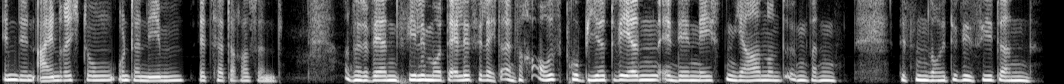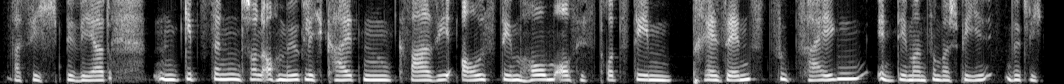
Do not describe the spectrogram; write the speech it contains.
in den Einrichtungen, Unternehmen etc. sind. Also da werden viele Modelle vielleicht einfach ausprobiert werden in den nächsten Jahren und irgendwann wissen Leute wie Sie dann, was sich bewährt. Gibt es denn schon auch Möglichkeiten, quasi aus dem Homeoffice trotzdem Präsenz zu zeigen, indem man zum Beispiel wirklich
